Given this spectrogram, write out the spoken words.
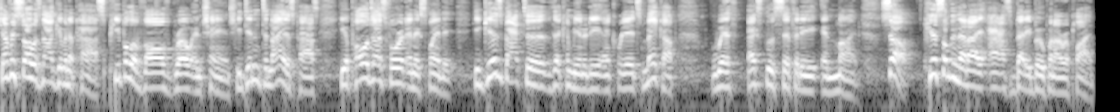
Jeffree Star was not given a pass. People evolve, grow, and change. He didn't deny his past. He apologized for it and explained it. He gives back to the community and creates makeup with exclusivity in mind. So here's something that I asked Betty Boop when I replied.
